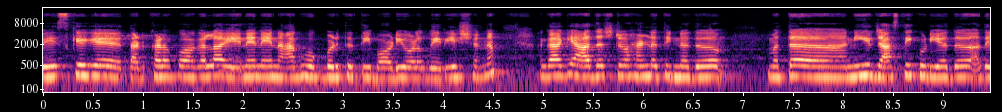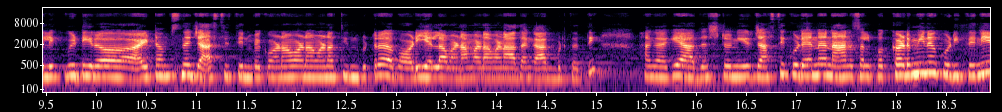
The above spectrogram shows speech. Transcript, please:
ಬೇಸಿಗೆಗೆ ತಡ್ಕೊಳಕ್ಕೂ ಆಗಲ್ಲ, ಏನೇನೇನು ಆಗಿ ಹೋಗ್ಬಿಡ್ತೈತಿ ಬಾಡಿ ವೇರಿಯೇಷನ್ ಹಾಗಾಗಿ ಆದಷ್ಟು ಹಣ್ಣು ತಿನ್ನೋದು ಮತ್ತು ನೀರು ಜಾಸ್ತಿ ಕುಡಿಯೋದು, ಅದೇ ಲಿಕ್ವಿಡ್ ಇರೋ ಐಟಮ್ಸ್ನೇ ಜಾಸ್ತಿ ತಿನ್ನಬೇಕು ಒಣ ಒಣ ಒಣ ತಿಂದ್ಬಿಟ್ರೆ ಬಾಡಿ ಎಲ್ಲ ಒಣ ಒಣ ಒಣ ಆದಂಗೆ ಆಗ್ಬಿಡ್ತೈತಿ. ಹಾಗಾಗಿ ಆದಷ್ಟು ನೀರು ಜಾಸ್ತಿ ಕುಡಿಯೋಣ ನಾನು ಸ್ವಲ್ಪ ಕಡಿಮೆನೇ ಕುಡಿತೀನಿ.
